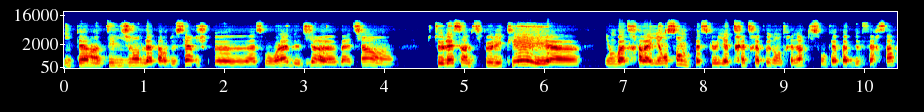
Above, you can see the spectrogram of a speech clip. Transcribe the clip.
hyper intelligent de la part de Serge à ce moment-là de dire, bah tiens te laisse un petit peu les clés et, euh, et on va travailler ensemble parce qu'il y a très très peu d'entraîneurs qui sont capables de faire ça.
